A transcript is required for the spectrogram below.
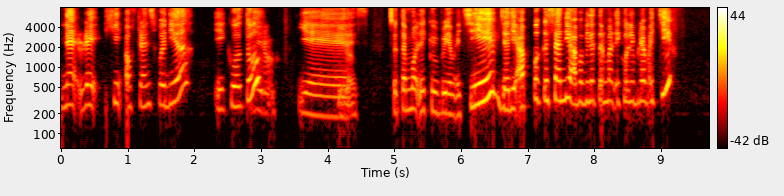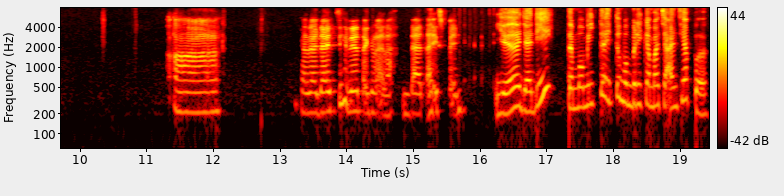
net rate heat of transfer dia equal to? Zero. Yes. So thermal equilibrium achieve. Jadi apa kesan dia apabila thermal equilibrium achieve? Uh, kalau dah achieve dia tak gerak lah. Dah tak expand. Ya, jadi termometer itu memberikan bacaan siapa?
